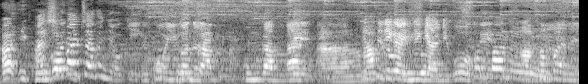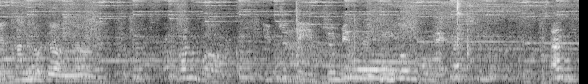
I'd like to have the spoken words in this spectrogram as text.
아, 이 아 공간 신발장은 여기. 그리고 이거는 공간만. 공간만? 네. 아, 센트리가 있는 게 아니고? 선반을. 아, 선반을 하는 거죠? 이거는 뭐입 주때 입주민들 공동 구매하시는 싼.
